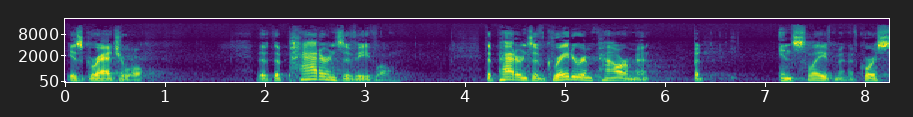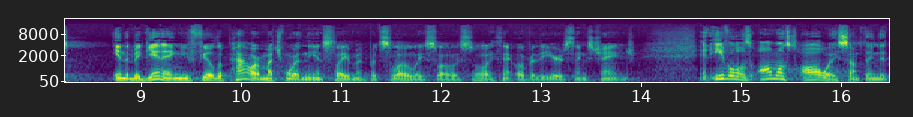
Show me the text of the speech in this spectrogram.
is gradual. The, the patterns of evil, the patterns of greater empowerment, but enslavement. Of course, in the beginning, you feel the power much more than the enslavement, but slowly, slowly, slowly, over the years, things change. And evil is almost always something that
